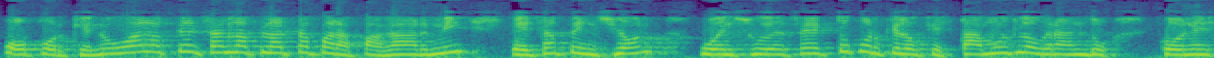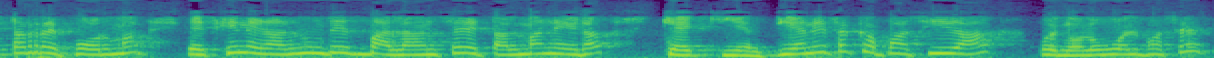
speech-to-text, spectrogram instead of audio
o porque no van a pensar la plata para pagarme esa pensión o en su defecto porque lo que estamos logrando con esta reforma es generar un desbalance de tal manera que quien tiene esa capacidad pues no lo vuelva a hacer.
